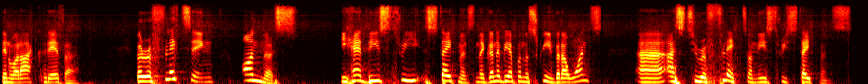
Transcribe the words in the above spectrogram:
than what I could ever. But reflecting on this, he had these three statements, and they're going to be up on the screen. But I want uh, us to reflect on these three statements.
